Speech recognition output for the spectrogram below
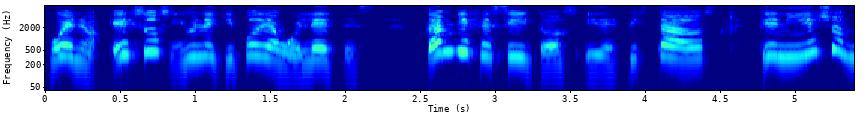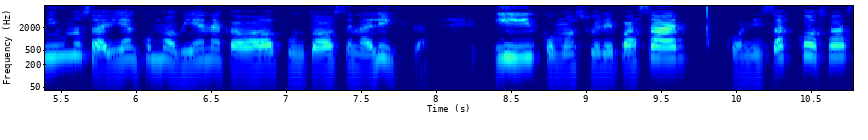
Bueno, esos y un equipo de abueletes, tan viejecitos y despistados que ni ellos mismos sabían cómo habían acabado apuntados en la lista. Y, como suele pasar con esas cosas,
